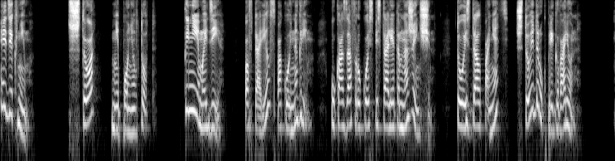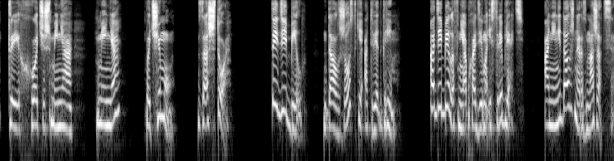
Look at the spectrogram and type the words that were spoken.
«Иди к ним». «Что?» — не понял тот. «К ним иди», — повторил спокойно Грим, указав рукой с пистолетом на женщин, то есть дал понять, что и друг приговорен. «Ты хочешь меня... меня? Почему? За что?» «Ты дебил», Дал жесткий ответ Грим. А дебилов необходимо истреблять. Они не должны размножаться.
